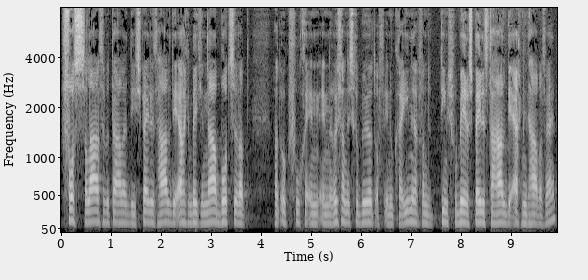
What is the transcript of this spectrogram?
fors salarissen betalen. Die spelers halen die eigenlijk een beetje nabotsen. Wat, wat ook vroeger in, in Rusland is gebeurd of in Oekraïne. Van de teams proberen spelers te halen die eigenlijk niet haalbaar zijn.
